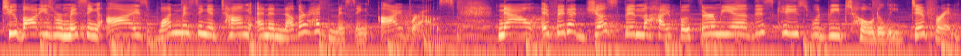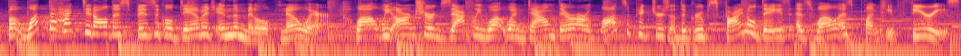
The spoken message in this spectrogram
Two bodies were missing eyes, one missing a tongue, and another had missing eyebrows. Now, if it had just been the hypothermia, this case would be totally different, but what the heck did all this physical damage in the middle of nowhere? While we aren't sure exactly what went down, there are lots of pictures of the group's final days as well as plenty of theories.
